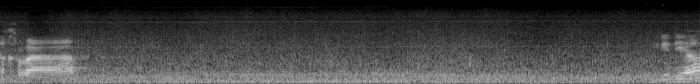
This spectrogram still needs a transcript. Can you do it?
นะครับอีกนิดเดียว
